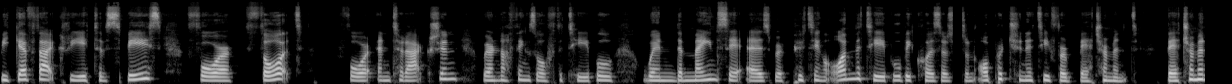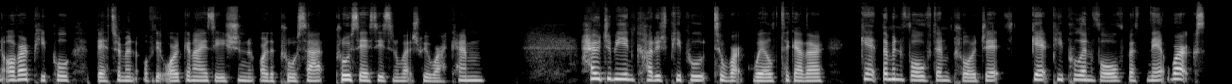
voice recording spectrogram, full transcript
We give that creative space for thought. For interaction where nothing's off the table, when the mindset is we're putting on the table because there's an opportunity for betterment betterment of our people, betterment of the organisation or the process, processes in which we work in. How do we encourage people to work well together? Get them involved in projects, get people involved with networks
